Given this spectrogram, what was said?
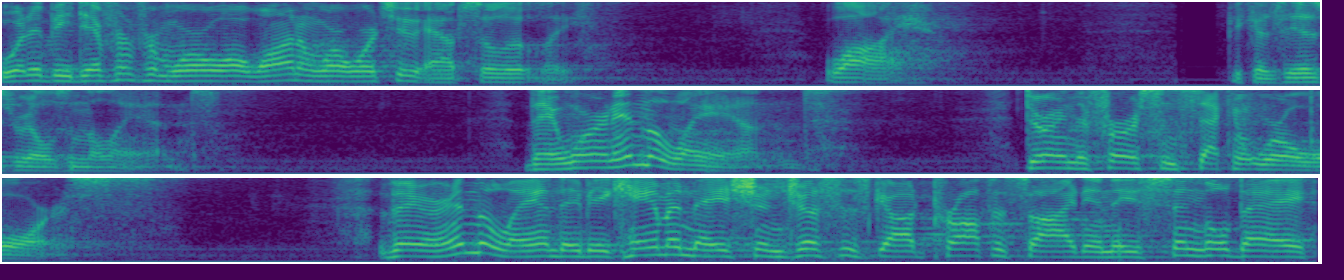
Would it be different from World War I and World War II? Absolutely. Why? Because Israel's in the land. They weren't in the land during the First and Second World Wars. They are in the land. They became a nation just as God prophesied in a single day,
